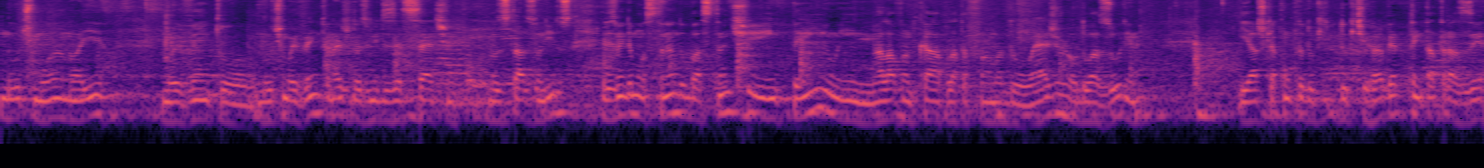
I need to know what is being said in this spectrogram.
no último ano aí, no evento, no último evento né, de 2017 nos Estados Unidos, eles vêm demonstrando bastante empenho em alavancar a plataforma do Azure ou do Azure, né? E acho que a compra do, do GitHub é tentar trazer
